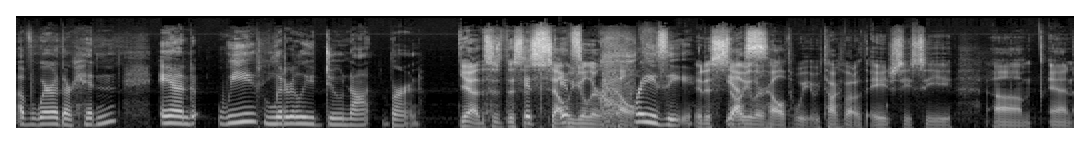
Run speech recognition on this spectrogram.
of where they're hidden. And we literally do not burn. Yeah, this is this is It's- cellular it's health. crazy. It is cellular Yes. health. We, we talked about it with HCC um, and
